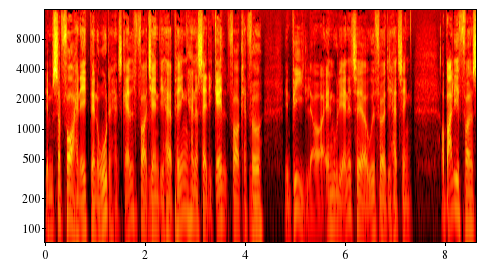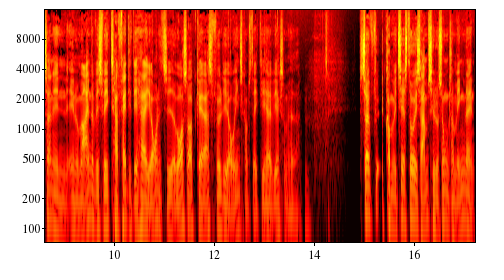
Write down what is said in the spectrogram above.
jamen så får han ikke den rute, han skal for at tjene mm. de her penge. Han er sat i gæld for at kan få mm. en bil og alt muligt andet til at udføre de her ting. Og bare lige for sådan en, en reminder, hvis vi ikke tager fat i det her i ordentlig tid, og vores opgave er selvfølgelig at overenskomstdække de her virksomheder. Mm så kommer vi til at stå i samme situation som England.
